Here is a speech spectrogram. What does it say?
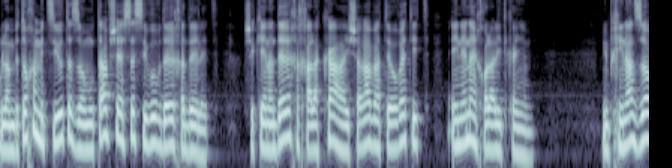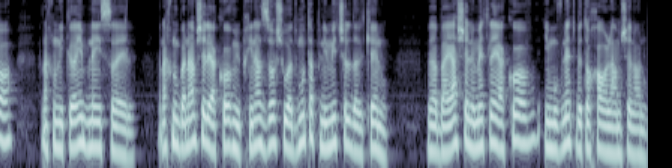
אולם בתוך המציאות הזו מוטב שאעשה סיבוב דרך הדלת, שכן הדרך החלקה, הישרה והתאורטית איננה יכולה להתקיים. מבחינה זו, אנחנו נקראים בני ישראל. אנחנו בניו של יעקב מבחינה זו שהוא הדמות הפנימית של דרכנו, והבעיה של אמת ליעקב היא מובנית בתוך העולם שלנו.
